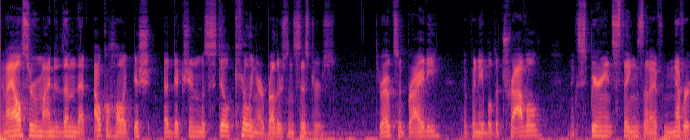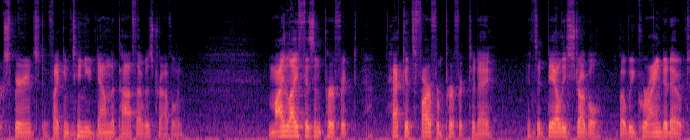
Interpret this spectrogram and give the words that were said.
And I also reminded them that alcoholic dish- addiction was still killing our brothers and sisters. Throughout sobriety, I've been able to travel and experience things that I've never experienced if I continued down the path I was traveling. My life isn't perfect. Heck, it's far from perfect today. It's a daily struggle, but we grind it out.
